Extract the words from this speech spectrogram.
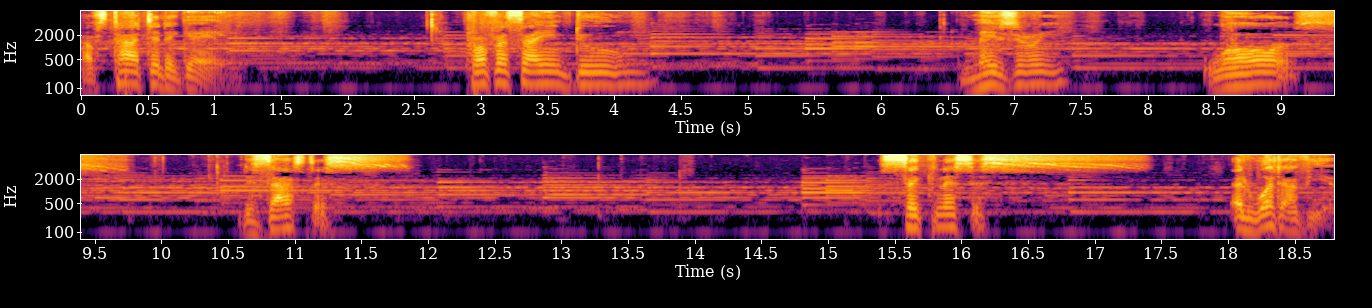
have started again, prophesying doom, misery, wars, disasters sicknesses, and what have you.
